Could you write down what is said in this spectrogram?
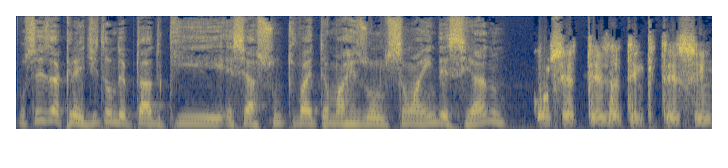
Vocês acreditam, deputado, que esse assunto vai ter uma resolução ainda esse ano? Com certeza tem que ter sim.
